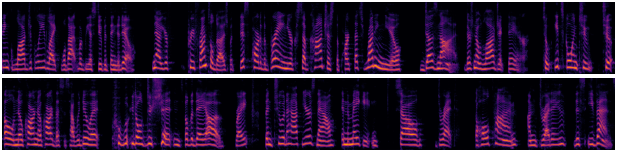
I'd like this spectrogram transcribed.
think logically like, well, that would be a stupid thing to do. Now, your prefrontal does, but this part of the brain, your subconscious, the part that's running you, does not. There's no logic there. So it's going to, to, oh, no car, no car. This is how we do it. we don't do shit until the day of, right? It's been two and a half years now in the making. So dread the whole time I'm dreading this event.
